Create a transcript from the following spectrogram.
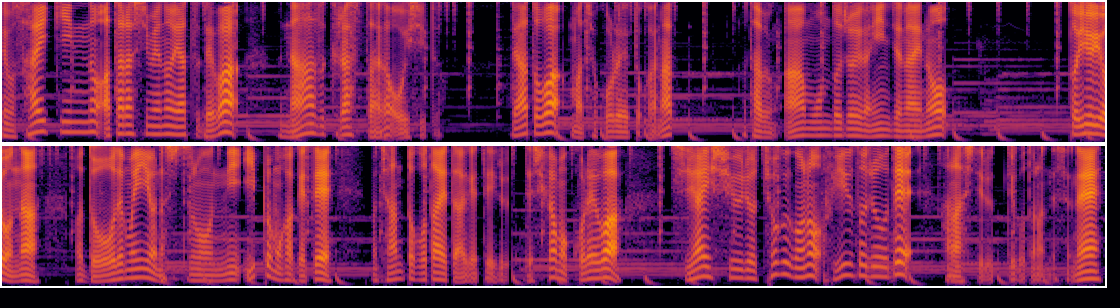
でも最近の新しめのやつでは、ナーズクラスターが美味しいと。で、あとは、まあ、チョコレートかな。多分、アーモンドジョイがいいんじゃないの？というような、まあ、どうでもいいような質問に1分もかけて、まあちゃんと答えてあげている。でしかもこれは試合終了直後のフィールド上で話してるっていうことなんですよね。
